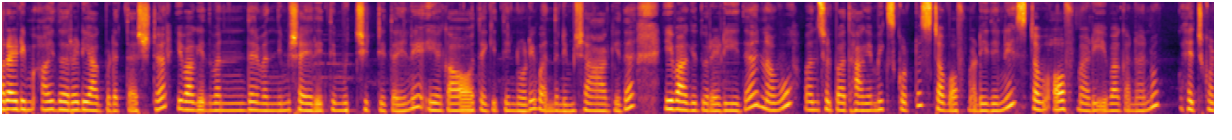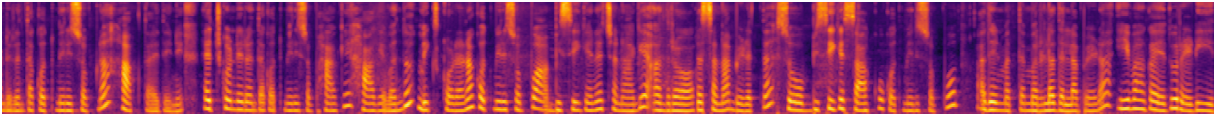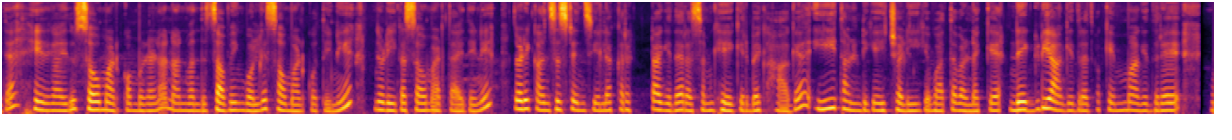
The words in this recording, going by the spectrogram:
ರೆಡಿ ಇದು ರೆಡಿ ಆಗಿಬಿಡುತ್ತೆ ಅಷ್ಟೇ. ಇವಾಗ ಇದು ಒಂದೇ ಒಂದು ನಿಮಿಷ ಈ ರೀತಿ ಮುಚ್ಚಿಟ್ಟಿದ್ದೀನಿ. ಈಗ ತೆಗಿತೀನಿ ನೋಡಿ, ಒಂದು ನಿಮಿಷ ಆಗಿದೆ. ಇವಾಗ ಇದು ರೆಡಿ ಇದೆ. ನಾವು ಒಂದು ಸ್ವಲ್ಪ ಹೊತ್ತು ಹಾಗೆ ಮಿಕ್ಸ್ ಕೊಟ್ಟು ಸ್ಟವ್ ಆಫ್ ಮಾಡಿದ್ದೀನಿ. ಸ್ಟವ್ ಆಫ್ ಮಾಡಿ ಇವಾಗ ನಾನು ಹೆಚ್ಕೊಂಡಿರೋಂಥ ಕೊತ್ತಂಬರಿ ಸೊಪ್ಪನ್ನ ಹಾಕ್ತಾ ಇದ್ದೀನಿ. ಹೆಚ್ಕೊಂಡಿರೋಂಥ ಕೊತ್ತಂಬರಿ ಸೊಪ್ಪು ಹಾಕಿ ಹಾಗೆ ಒಂದು ಮಿಕ್ಸ್ ಕೊಡೋಣ. ಕೊತ್ತಂಬರಿ ಸೊಪ್ಪು ಆ ಬಿಸಿಗೆನೆ ಚೆನ್ನಾಗಿ ಅದರ ರಸನ ಬಿಡುತ್ತೆ. ಸೊ ಬಿಸಿಗೆ ಸಾಕು ಕೊತ್ತಂಬರಿ ಸೊಪ್ಪು. ಅದೇನು ಮತ್ತೆ ಮರಳೋದೆಲ್ಲ ಬೇಡ. ಇವಾಗ ಇದು ರೆಡಿ ಇದೆ. ಈಗ ಇದು ಸರ್ವ್ ಮಾಡ್ಕೊಂಬಿಡೋಣ. ನಾನು ಒಂದು ಸರ್ವಿಂಗ್ ಬೌಲ್ಗೆ ಸರ್ವ್ ಮಾಡ್ಕೋತೀನಿ. ನೋಡಿ ಈಗ ಸರ್ವ್ ಮಾಡ್ತಾ ಇದ್ದೀನಿ. ನೋಡಿ ಕನ್ಸಿಸ್ಟೆನ್ಸಿ ಎಲ್ಲ ಕರೆಕ್ಟ್ ಆಗಿದೆ ರಸಮ್ಗೆ ಹೇಗಿರ್ಬೇಕು ಹಾಗೆ ಈ ಥಂಡಿಗೆ ಈ ಚಳಿಗೆ ವಾತಾವರಣಕ್ಕೆ ನೆಗಡಿ ಆಗಿದ್ರೆ ಅಥವಾ ಕೆಮ್ಮಾಗಿದ್ರೆ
